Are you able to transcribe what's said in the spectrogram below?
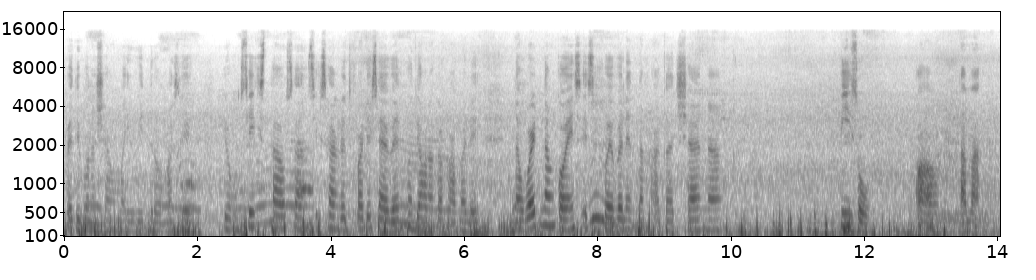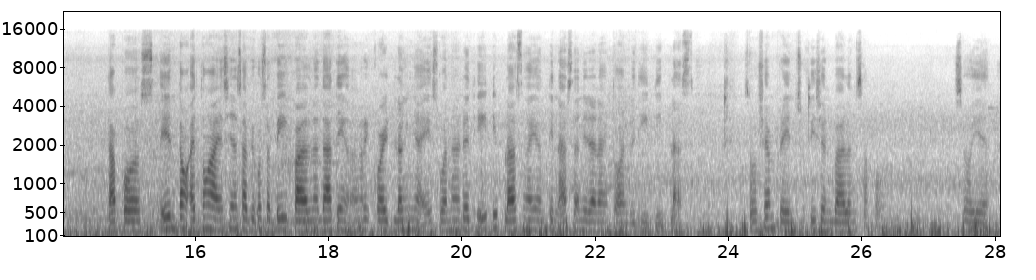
pwede mo na siyang mai-withdraw kasi yung 6,647 kung di ako nagkakamali na worth ng coins is equivalent na kaagad siya ng piso. Oo tama. Tapos yun tong, ito nga yung sinasabi ko sa PayPal na dating ang required lang niya is 180 plus ngayon tinaas na nila ng 280 plus. So syempre insufficient balance ako. So yan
